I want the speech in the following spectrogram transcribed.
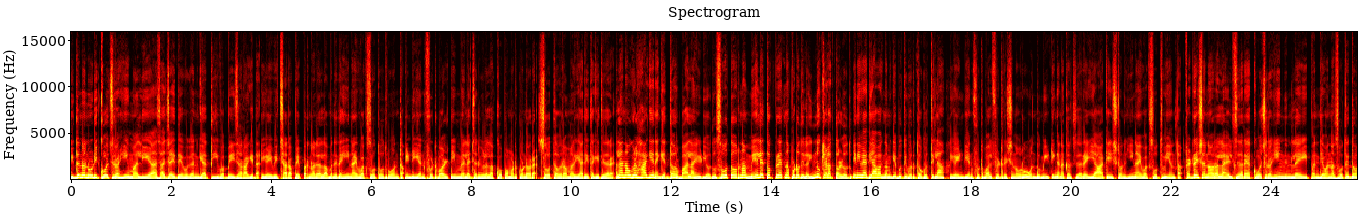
ಇದನ್ನ ನೋಡಿ ಕೋಚ್ ರಹೀಮ್ ಅಲಿಯಾಸ್ ಅಜಯ್ ದೇವಗನ್ಗೆ ಅತೀವ ಬೇಜಾರಾಗಿದೆ. ಈಗ ಈ ವಿಚಾರ ಪೇಪರ್ ನಲ್ಲೆಲ್ಲ ಬಂದಿದೆ ಹೀನಾಯವಾಗಿ ಸೋತೋದ್ರು ಅಂತ. ಇಂಡಿಯನ್ ಫುಟ್ಬಾಲ್ ಟೀಮ್ ಮೇಲೆ ಜನಗಳೆಲ್ಲ ಕೋಪ ಮಾಡ್ಕೊಂಡವ್ರೆ. ಸೋತವರ ಮರ್ಯಾದೆ ತೆಗಿತಿದ್ದಾರೆ. ಅಲ್ಲ, ನಾವುಗಳು ಹಾಗೇನೆ. ಗೆದ್ದವ್ರ ಬಾಲ ಹಿಡಿಯೋದು ಸೋತವ್ರನ್ನ ಮೇಲೆ ತಕ್ಕ ಪ್ರಯತ್ನ ಪಡೋದಿಲ್ಲ. ಇನ್ನು ಕೆಳಗೆ ತಳ್ಳೋದು. ನೀವು ಅದು ಯಾವಾಗ ನಮಗೆ ಬುದ್ಧಿ ಬರುತ್ತೋ ಗೊತ್ತಿಲ್ಲ. ಈಗ ಇಂಡಿಯನ್ ಫುಟ್ಬಾಲ್ ಫೆಡರೇಷನ್ ಅವರು ಒಂದು ಮೀಟಿಂಗ್ ಅನ್ನ ಕರೆಸಿದ್ದಾರೆ. ಯಾಕೆ ಇಷ್ಟೊಂದು ಹೀನಾಯವಾಗಿ ಸೋತ್ವಿ ಅಂತ. ಫೆಡರೇಷನ್ ಅವರೆಲ್ಲ ಹೇಳ್ತಿದ್ದಾರೆ, ಕೋಚ್ ರಹೀಮ್ ನಿಂದಲೇ ಈ ಪಂದ್ಯವನ್ನ ಸೋತಿದ್ದು.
